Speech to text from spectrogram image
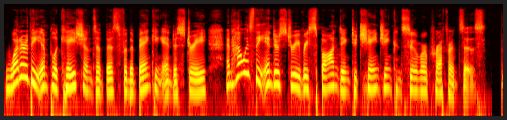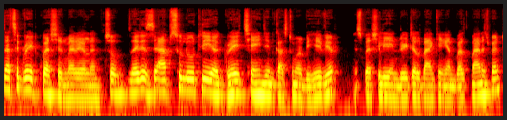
What are the implications of this for the banking industry, and how is the industry responding to changing consumer preferences? That's a great question, Mary Ellen. So, there is absolutely a great change in customer behavior especially in retail banking and wealth management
